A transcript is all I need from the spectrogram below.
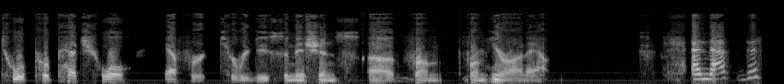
to a perpetual effort to reduce emissions uh, from from here on out. And that this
